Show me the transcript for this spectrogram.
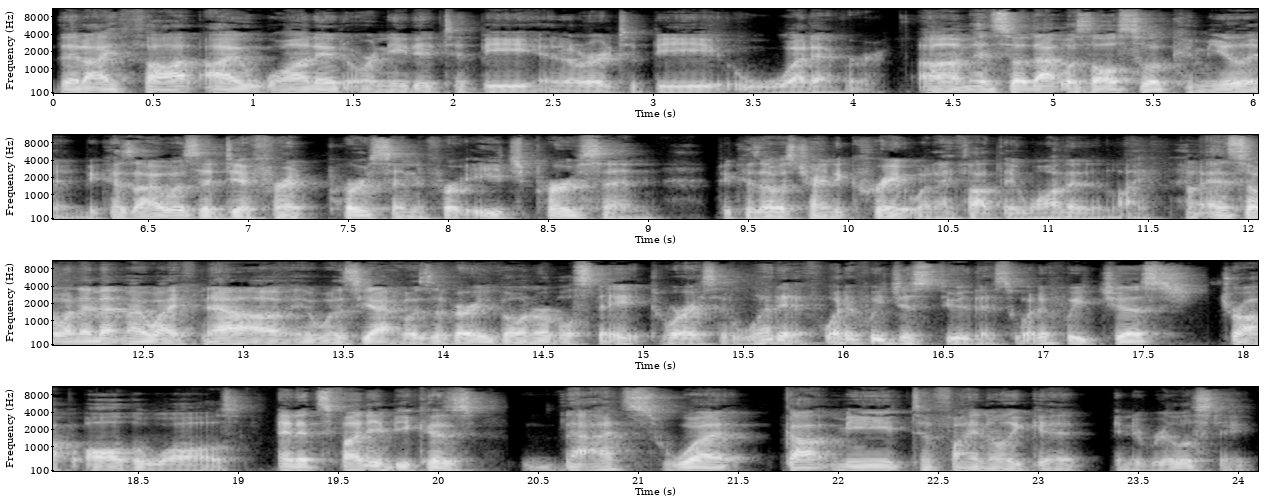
that I thought I wanted or needed to be in order to be whatever. Um, and so that was also a chameleon because I was a different person for each person because I was trying to create what I thought they wanted in life. And so when I met my wife now, it was, yeah, it was a very vulnerable state where I said, what if, what if we just do this? What if we just drop all the walls? And it's funny because that's what got me to finally get into real estate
